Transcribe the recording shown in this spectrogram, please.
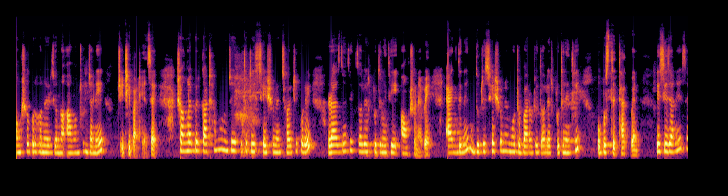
অংশগ্রহণের জন্য আমন্ত্রণ জানিয়ে চিঠি পাঠিয়েছে। সংলাপের কাঠামো অনুযায়ী প্রতিটি সেশনে ছয়টি করে রাজনৈতিক দলের প্রতিনিধি অংশ নেবে। একদিনে দুটি সেশনে মোট বারোটি দলের প্রতিনিধি উপস্থিত থাকবেন। ইসি জানিয়েছে,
